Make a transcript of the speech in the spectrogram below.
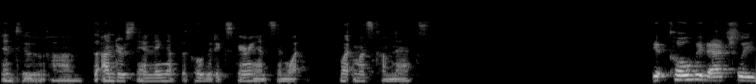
into um, the understanding of the COVID experience and what what must come next. COVID actually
